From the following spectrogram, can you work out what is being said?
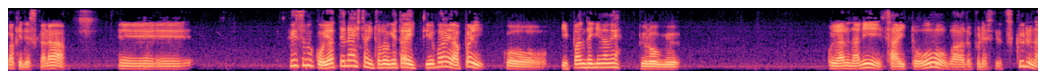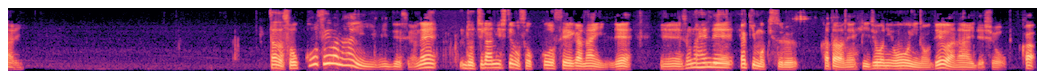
わけですから、えー、Facebook をやってない人に届けたいっていう場合は、やっぱり、こう、一般的なね、ブログをやるなり、サイトをワードプレスで作るなり、ただ速攻性はないんですよね。どちらにしても速攻性がないんで、えー、その辺でやきもきする方はね、非常に多いのではないでしょうか。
